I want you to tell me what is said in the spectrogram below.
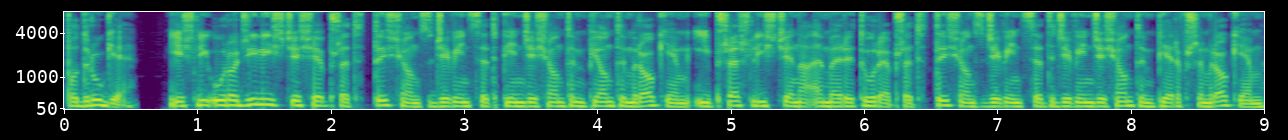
Po drugie, jeśli urodziliście się przed 1955 rokiem i przeszliście na emeryturę przed 1991 rokiem,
